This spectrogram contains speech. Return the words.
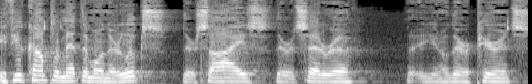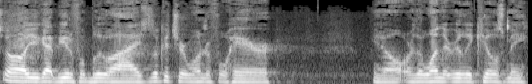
If you compliment them on their looks, their size, their etc., you know, their appearance, oh, you got beautiful blue eyes, look at your wonderful hair, you know, or the one that really kills me,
